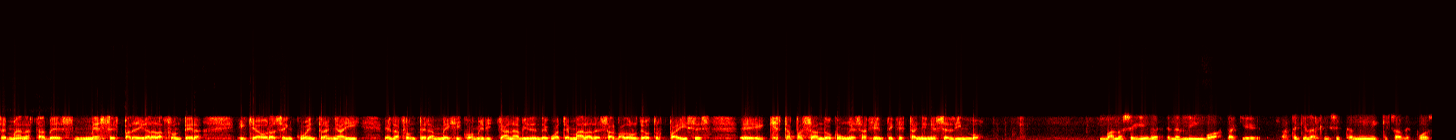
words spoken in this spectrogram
semanas, tal vez meses para llegar a la frontera y que ahora se encuentran ahí en la frontera México-Americana, vienen de Guatemala, de El Salvador, de otros países? Eh, ¿Qué está pasando con esa gente que están en ese limbo? Van a seguir en el limbo hasta que hasta que la crisis termine y quizás después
